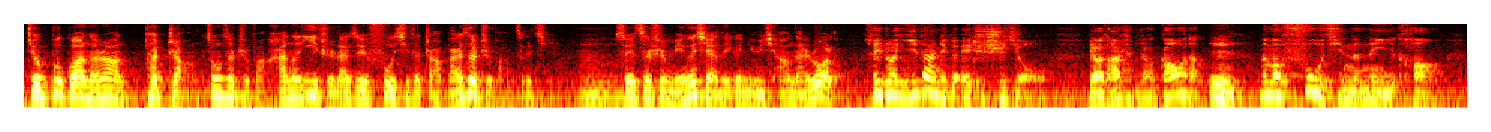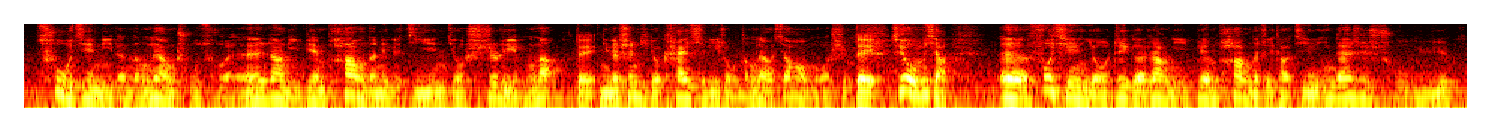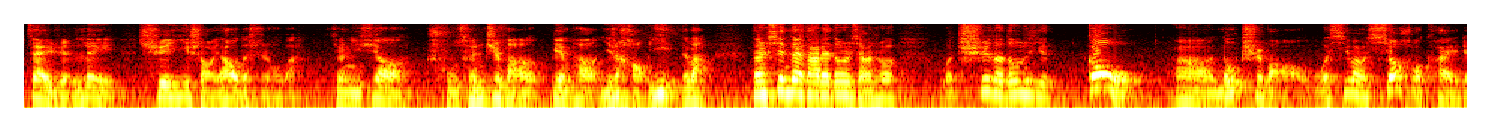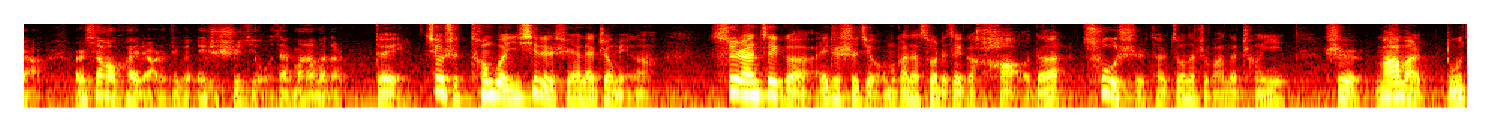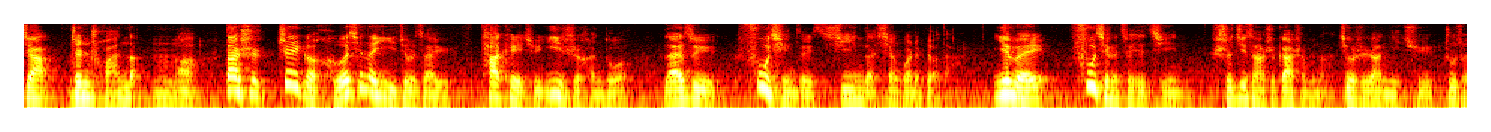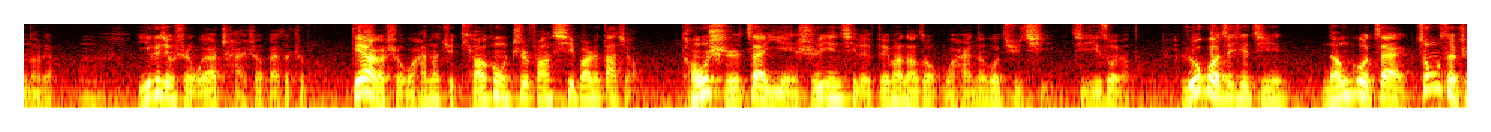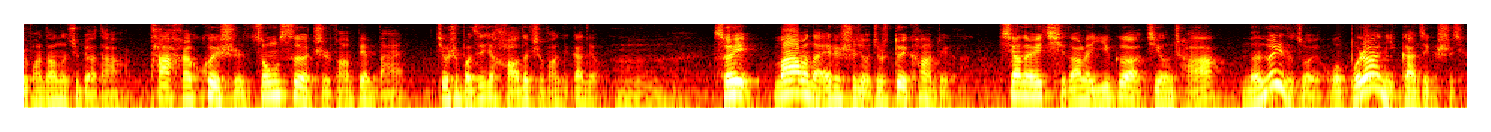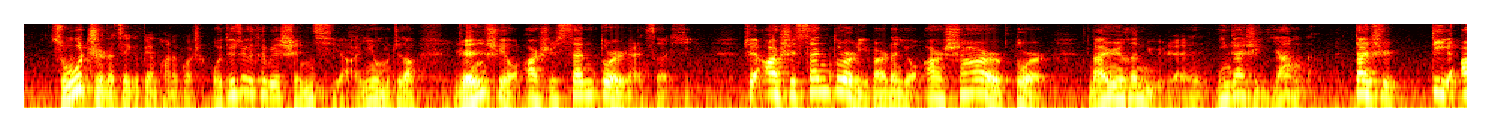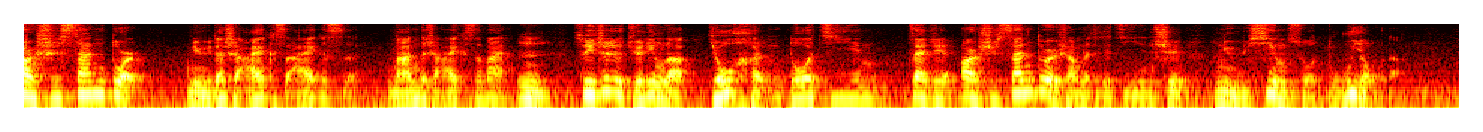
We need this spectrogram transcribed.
就不光能让它长棕色脂肪，还能抑制来自于父亲的长白色脂肪这个基因。嗯，所以这是明显的一个女强男弱了。所以说，一旦这个 H 十九表达是比较高的，嗯，那么父亲的那一套促进你的能量储存，让你变胖的那个基因就失灵了，对你的身体就开启了一种能量消耗模式。对所以我们想，呃，父亲有这个让你变胖的这条基因，应该是属于在人类缺医少药的时候吧，就是你需要储存脂肪变胖，也是好意，对吧？但是现在大家都是想说，我吃的东西够啊，能吃饱，我希望消耗快一点儿，而消耗快一点儿的这个 H 十九在妈妈那儿，对，就是通过一系列的实验来证明啊，虽然这个 H 十九，我们刚才说的这个好的促使它棕色脂肪的成因是妈妈独家真传的、嗯啊，但是这个核心的意义就是在于它可以去抑制很多来自于父亲对基因的相关的表达，因为父亲的这些基因实际上是干什么呢？就是让你去贮存能量，一个就是我要产生白色脂肪，第二个是我还能去调控脂肪细胞的大小，同时在饮食引起的肥胖当中，我还能够去起积极作用的。如果这些基因能够在棕色脂肪当中去表达，它还会使棕色脂肪变白，就是把这些好的脂肪给干掉。嗯所以妈妈的 H 十九就是对抗这个的，相当于起到了一个警察门卫的作用，我不让你干这个事情，阻止了这个变胖的过程。我觉得这个特别神奇啊，因为我们知道人是有二十三对儿染色体，这二十三对儿里边呢有二十二对儿男人和女人应该是一样的，但是第二十三对儿女的是 XX，男的是 XY，嗯，所以这就决定了有很多基因在这二十三对儿上的这个基因是女性所独有的，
